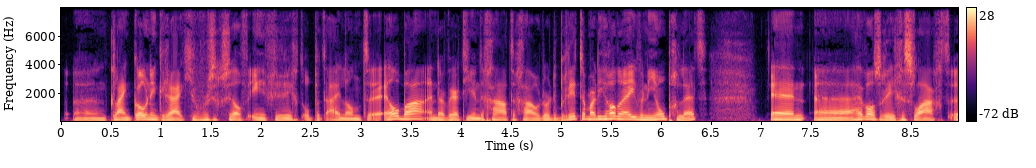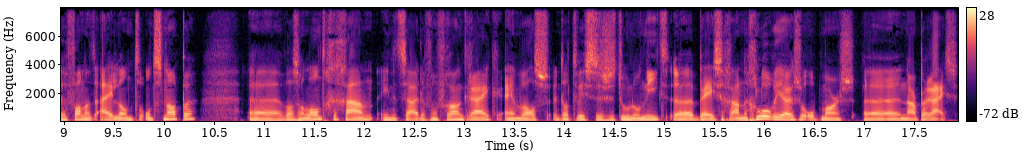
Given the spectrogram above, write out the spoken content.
een klein koninkrijkje voor zichzelf ingericht op het eiland Elba. En daar werd hij in de gaten gehouden door de Britten. Maar die hadden even niet opgelet. En uh, hij was erin geslaagd uh, van het eiland te ontsnappen. Uh, was een land gegaan in het zuiden van Frankrijk. En was, dat wisten ze toen nog niet, bezig aan de glorieuze opmars naar Parijs.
